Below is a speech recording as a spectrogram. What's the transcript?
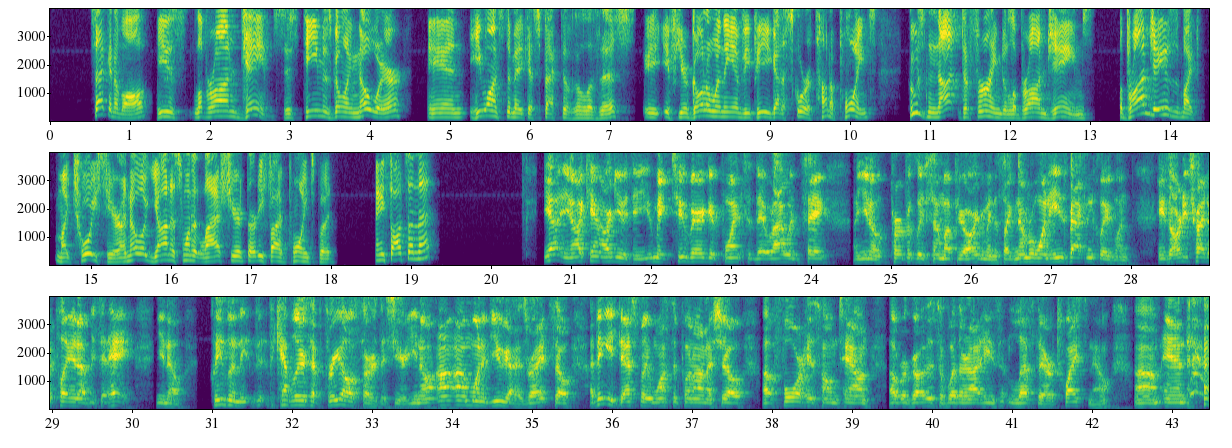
Second of all, he's LeBron James. His team is going nowhere, and he wants to make a spectacle of this. If you're going to win the MVP, you got to score a ton of points. Who's not deferring to LeBron James? LeBron James is my my choice here. I know Giannis won it last year, 35 points, but any thoughts on that? Yeah, you know, I can't argue with you. You make two very good points that I would say, uh, you know, perfectly sum up your argument. It's like number one, he's back in Cleveland. He's already tried to play it up. He said, hey, you know, Cleveland, the, the, Cavaliers have three All Stars this year. You know, I, am one of you guys, right? So I think he desperately wants to put on a show uh, for his hometown, uh, regardless of whether or not he's left there twice now. Um, and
